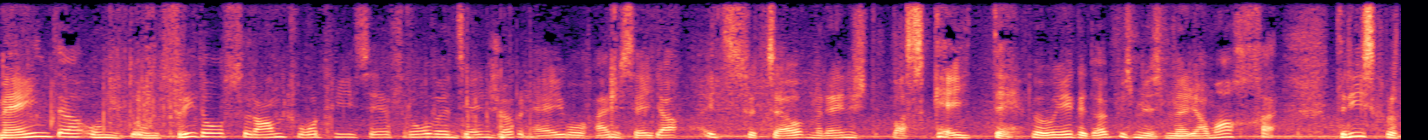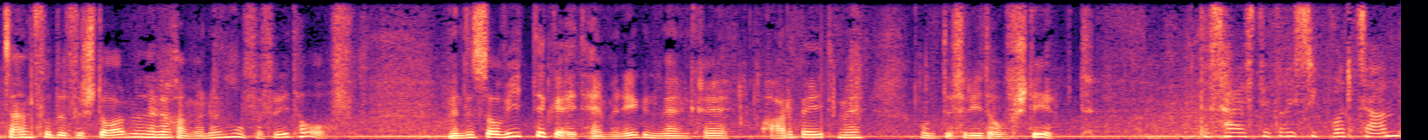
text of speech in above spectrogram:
Gemeinden und, und Friedhofsverantwortliche sehr froh, wenn sie einen jemanden haben, der einer sagt, ja, jetzt erzählt mir einer, was geht denn? Weil irgendetwas müssen wir ja machen. 30 Prozent der Verstorbenen kommen nicht mehr auf den Friedhof. Wenn das so weitergeht, haben wir irgendwann keine Arbeit mehr und der Friedhof stirbt. Das heißt, die 30 Prozent,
